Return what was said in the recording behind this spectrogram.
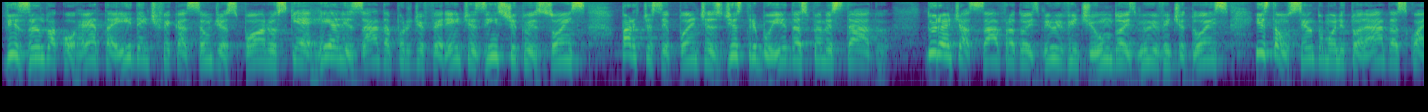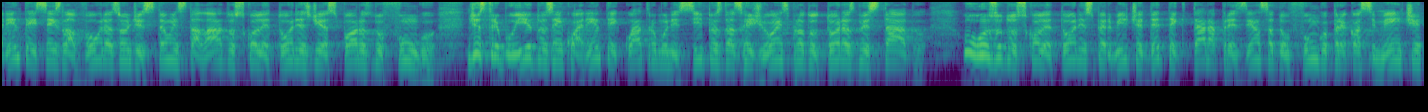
visando a correta identificação de esporos que é realizada por diferentes instituições participantes distribuídas pelo Estado. Durante a safra 2021-2022, estão sendo monitoradas 46 lavouras onde estão instalados coletores de esporos do fungo, distribuídos em 44 municípios das regiões produtoras do Estado. O uso dos coletores permite detectar a presença do fungo precocemente,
